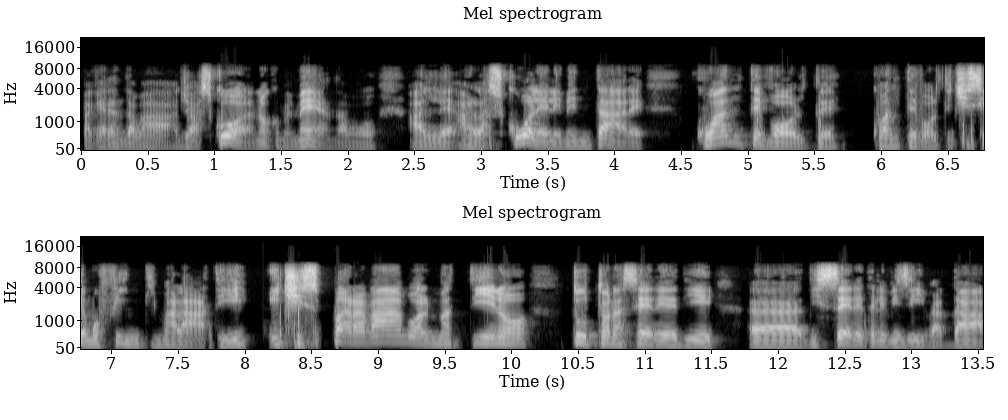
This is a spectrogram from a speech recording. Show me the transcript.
magari andava già a scuola, no? come me, andavo alle, alla scuola elementare, quante volte, quante volte ci siamo finti malati e ci sparavamo al mattino tutta una serie di, uh, di serie televisiva, da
